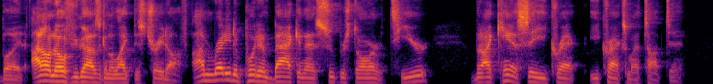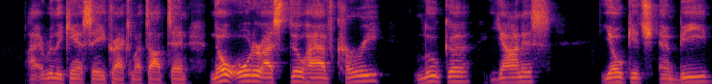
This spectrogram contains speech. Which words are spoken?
But I don't know if you guys are gonna like this trade off. I'm ready to put him back in that superstar tier, but I can't say he crack he cracks my top ten. I really can't say he cracks my top 10. No order. I still have Curry, Luka, Giannis, Jokic, Embiid,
